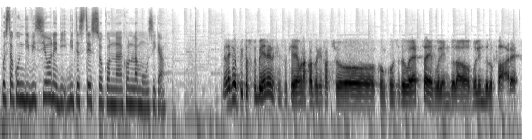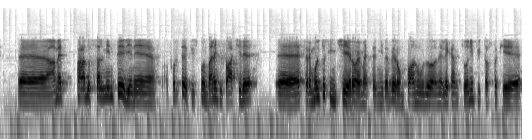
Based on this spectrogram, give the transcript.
questa condivisione di, di te stesso con, con la musica? Me la vivo piuttosto bene, nel senso che è una cosa che faccio con consapevolezza e volendolo fare. Eh, a me paradossalmente viene forse più spontaneo e più facile eh, essere molto sincero e mettermi davvero un po' a nudo nelle canzoni piuttosto che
